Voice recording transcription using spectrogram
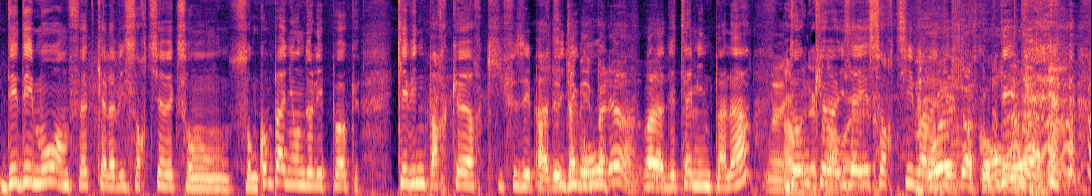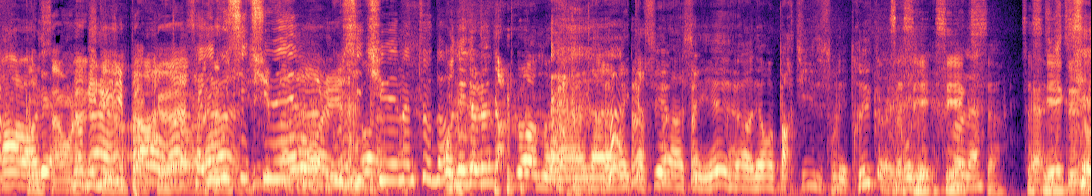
des démos en fait qu'elle avait sorties avec son, son compagnon de l'époque, Kevin Parker, qui faisait Ah, partie du groupe. Impala, Voilà, ouais. de Tame Impala. Ouais. Ah ouais, Donc d'accord, euh, ils ouais. avaient sorti voilà, Ouais, des- d'accord. des- ouais. Ah, Comme ça, on non, l'a mais acheté lui, il est par pas- cœur. Ça y est, Ah, vous situez, vous situez maintenant. On est dans le darkroom, là, là, on est cassé, là, ça y est, on est reparti sur les trucs. Ça, c'est c'est Voilà. ex, ça. Ça, c'est ex. C'est ex,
